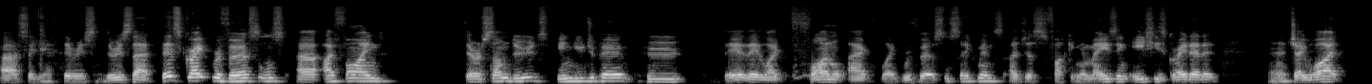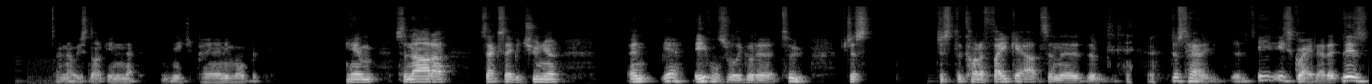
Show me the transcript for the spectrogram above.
Uh, so yeah, there is there is that. There's great reversals. Uh, I find there are some dudes in New Japan who they're, they're like final act, like reversal segments are just fucking amazing. Ishii's great at it. Uh, Jay White, I know he's not in that New Japan anymore, but him, SANADA, Zack Sabre Jr., and yeah, Evil's really good at it too. Just just the kind of fake outs and the the just how he, he's great at it. There's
